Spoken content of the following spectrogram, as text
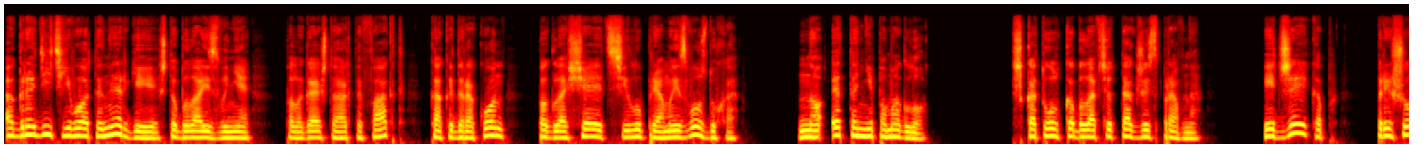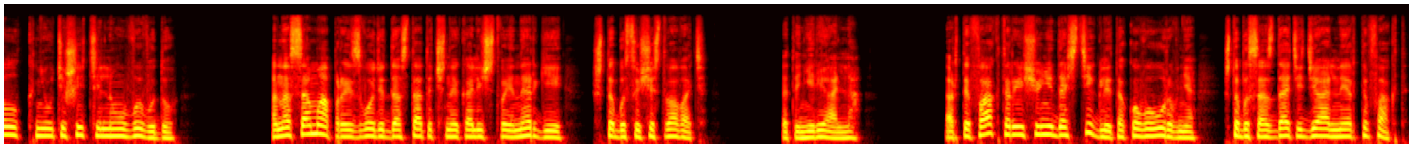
оградить его от энергии, что была извне, полагая, что артефакт, как и дракон, поглощает силу прямо из воздуха. Но это не помогло. Шкатулка была все так же исправна. И Джейкоб пришел к неутешительному выводу. Она сама производит достаточное количество энергии, чтобы существовать. Это нереально. Артефакторы еще не достигли такого уровня, чтобы создать идеальный артефакт.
